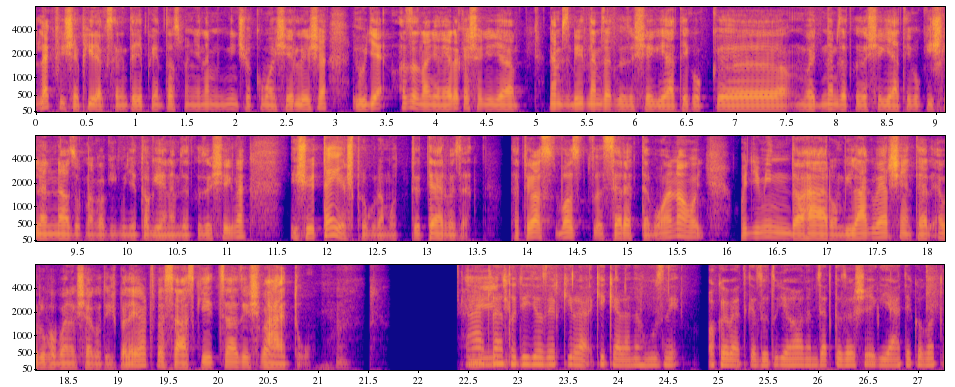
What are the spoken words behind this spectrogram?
legfrissebb hírek szerint egyébként azt mondja, nem nincs a komoly sérülése. Ő ugye az az nagyon érdekes, hogy ugye nem, nemzetközösségi játékok, vagy nemzetközösségi játékok is lenne azoknak, akik ugye tagja a nemzetközösségnek, és ő teljes programot tervezett. Tehát ő azt, azt szerette volna, hogy, hogy mind a három világverseny, tehát Európa bajnokságot is beleértve, 100-200 és váltó. Hm. Hát így... lehet, hogy így azért ki, le, ki kellene húzni a következőt, ugye a nemzetközösségi játékokat,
